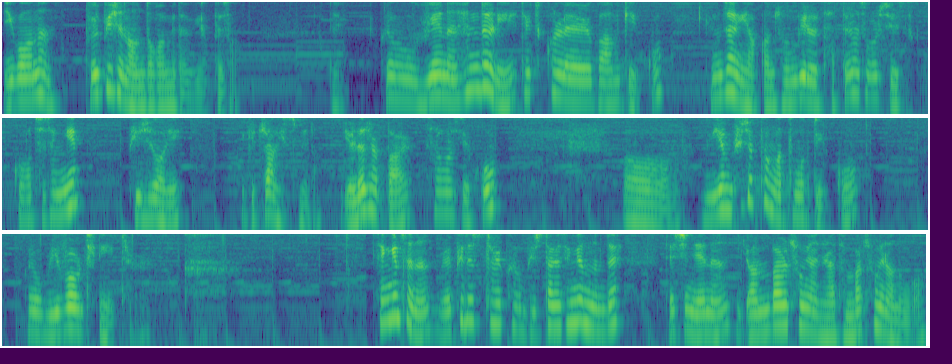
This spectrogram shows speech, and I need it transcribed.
이거는 불빛이 나온다고 합니다. 여기 앞에서. 네. 그리고 위에는 핸들이 택티컬 레일과 함께 있고 굉장히 약간 좀비를 다 때려잡을 수 있을 것 같이 생긴 비주얼이 이렇게 쫙 있습니다. 18발 사용할 수 있고 어, 위험 표지판 같은 것도 있고 그리고 리버티네이터 생김새는 레피드 스트라이크랑 비슷하게 생겼는데 대신 얘는 연발총이 아니라 단발총이라는 거.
